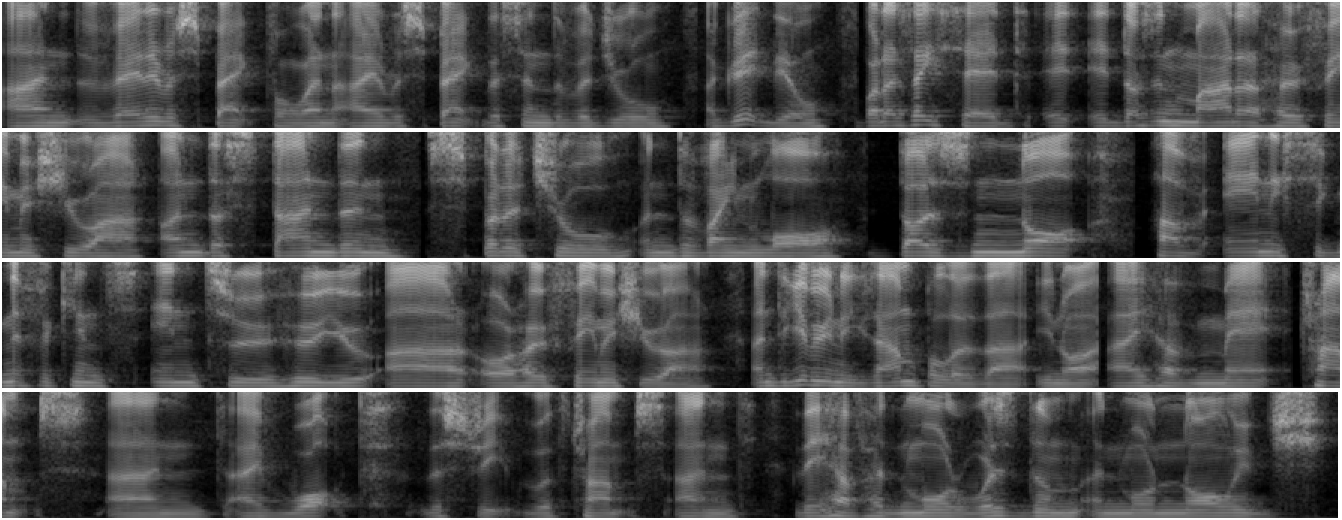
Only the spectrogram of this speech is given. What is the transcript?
and very respectful, and I respect this individual a great deal. But as I said, it, it doesn't matter how famous you are, understanding spiritual and divine law does not have any significance into who you are or how famous you are. And to give you an example of that, you know, I have met tramps and I've walked the street with tramps and they have had more wisdom and more knowledge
